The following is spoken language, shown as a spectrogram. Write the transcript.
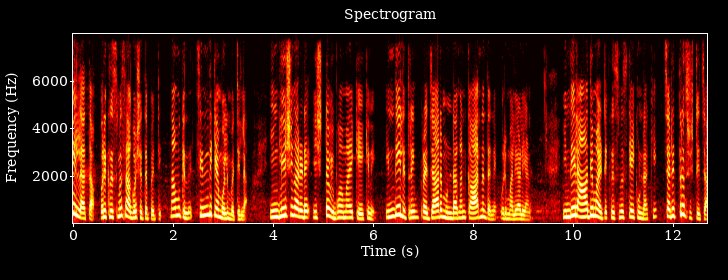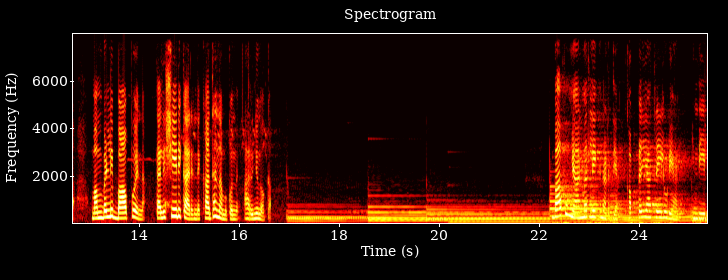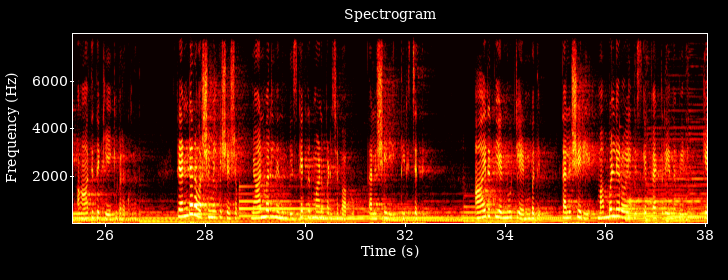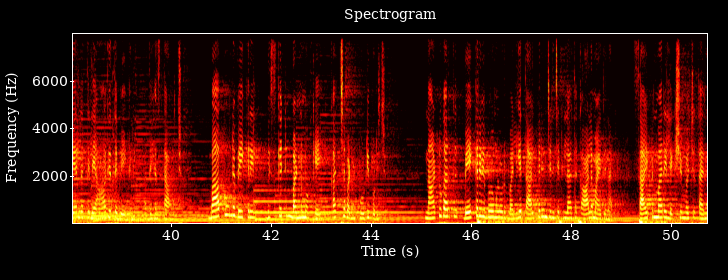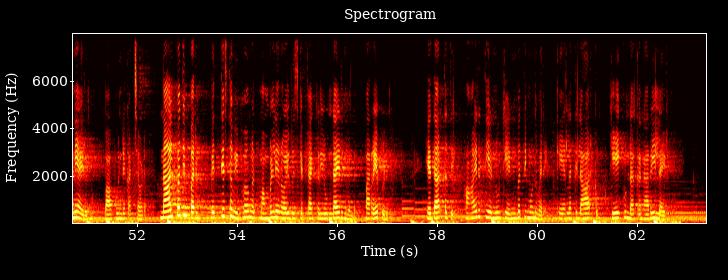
Cake ഒരു Christmas ആഘോഷത്തെ പറ്റി നമുക്കിന്ന് ചിന്തിക്കാൻ പോലും പറ്റില്ല. ഇംഗ്ലീഷുകാരുടെ ഇഷ്ടവിഭവമായ കേക്കിന് ഇന്ത്യയിൽ ഇത്രയും പ്രചാരം പ്രചാരമുണ്ടാകാൻ കാരണം തന്നെ ഒരു മലയാളിയാണ്. ഇന്ത്യയിൽ ആദ്യമായിട്ട് ക്രിസ്മസ് കേക്ക് ഉണ്ടാക്കി ചരിത്രം സൃഷ്ടിച്ച മമ്പള്ളി ബാപ്പു എന്ന തലശ്ശേരിക്കാരന്റെ കഥ നമുക്കൊന്ന് അറിഞ്ഞു നോക്കാം. ബാപ്പു മ്യാൻമറിലേക്ക് നടത്തിയ കപ്പൽ യാത്രയിലൂടെയാണ് ഇന്ത്യയിൽ ആദ്യത്തെ കേക്ക് പിറക്കുന്നത്. രണ്ടര വർഷങ്ങൾക്ക് ശേഷം മ്യാൻമറിൽ നിന്നും ബിസ്ക്കറ്റ് നിർമ്മാണം പഠിച്ച ബാപ്പു തലശ്ശേരിയിൽ തിരിച്ചെത്തി. ആയിരത്തി എണ്ണൂറ്റി എൺപതിൽ തലശ്ശേരിയിൽ മമ്പള്ളി റോയൽ ബിസ്ക്കറ്റ് ഫാക്ടറി എന്ന പേരിൽ കേരളത്തിലെ ആദ്യത്തെ ബേക്കറി അദ്ദേഹം സ്ഥാപിച്ചു. ബാപ്പുവിന്റെ ബേക്കറിയിൽ ബിസ്ക്കറ്റും ബണ്ണുമൊക്കെ കച്ചവടം പൊടി പൊടിച്ചു നാട്ടുകാർക്ക് ബേക്കറി വിഭവങ്ങളോട് വലിയ താല്പര്യം ജനിച്ചിട്ടില്ലാത്ത കാലമായതിനാൽ സായിപ്പന്മാരെ ലക്ഷ്യം വെച്ചു തന്നെയായിരുന്നു ബാപ്പുവിന്റെ കച്ചവടം. നാൽപ്പതിൽ പരം വ്യത്യസ്ത വിഭവങ്ങൾ മമ്പള്ളി റോയൽ ബിസ്ക്കറ്റ് ഫാക്ടറിയിൽ ഉണ്ടായിരുന്നുവെന്ന് പറയപ്പെടുന്നു. യഥാർത്ഥത്തിൽ ആയിരത്തി എണ്ണൂറ്റി എൺപത്തി മൂന്ന് വരെ കേരളത്തിൽ ആർക്കും കേക്ക് ഉണ്ടാക്കാൻ അറിയില്ലായിരുന്നു.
